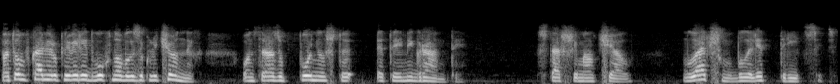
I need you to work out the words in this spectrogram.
Потом в камеру привели двух новых заключенных. Он сразу понял, что это эмигранты. Старший молчал. Младшему было лет тридцать.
